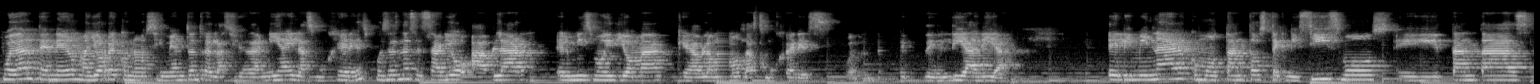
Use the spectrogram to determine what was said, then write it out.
puedan tener un mayor reconocimiento entre la ciudadanía y las mujeres, pues es necesario hablar el mismo idioma que hablamos las mujeres del día a día. Eliminar como tantos tecnicismos, eh, tantas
